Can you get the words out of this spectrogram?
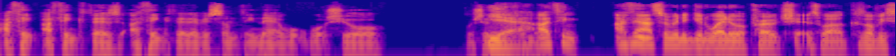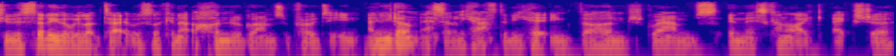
i think i think there's i think that there is something there. What's your what's your yeah i think I think that's a really good way to approach it as well, because obviously the study that we looked at was looking at 100 grams of protein, and yeah. you don't necessarily have to be hitting the 100 grams in this kind of like extra,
